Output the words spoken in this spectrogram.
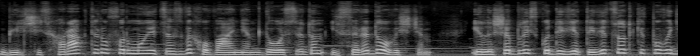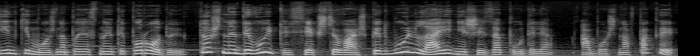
Більшість характеру формується з вихованням, досвідом і середовищем, і лише близько 9% поведінки можна пояснити породою. Тож не дивуйтесь, якщо ваш підбуль лагідніший за пуделя або ж навпаки.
